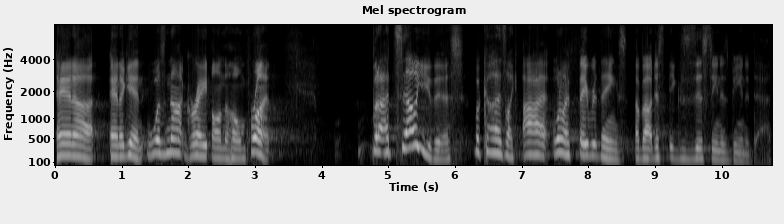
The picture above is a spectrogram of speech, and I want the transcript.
and, uh, and again, was not great on the home front. But I tell you this because, like, I, one of my favorite things about just existing is being a dad.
